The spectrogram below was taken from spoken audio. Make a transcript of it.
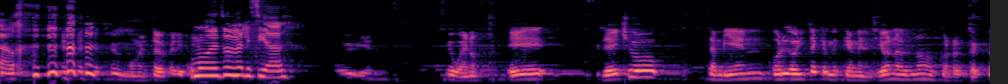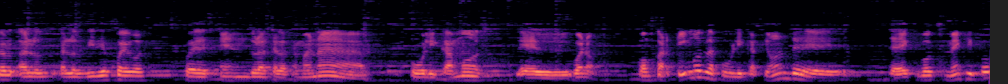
No. Un momento de felicidad. Un momento de felicidad. Muy bien. Qué bueno. Eh, de hecho, también ahor- ahorita que, me- que mencionas, ¿no? Con respecto a los, a los videojuegos, pues en, durante la semana publicamos el, bueno, compartimos la publicación de, de Xbox México,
